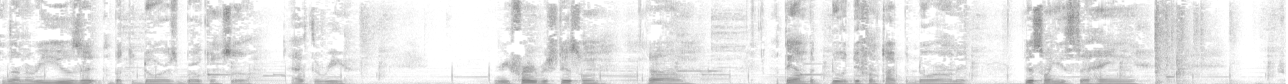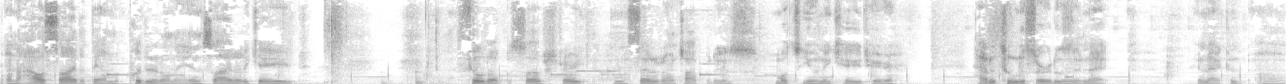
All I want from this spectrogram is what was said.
I'm going to reuse it, but the door is broken, so I have to re refurbish this one. Um, I think I'm gonna do a different type of door on it. This one used to hang on the outside. I think I'm gonna put it on the inside of the cage. Filled up a substrate. I'm gonna set it on top of this multi-unit cage here. Had the two lacerdas in that, in that, um,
